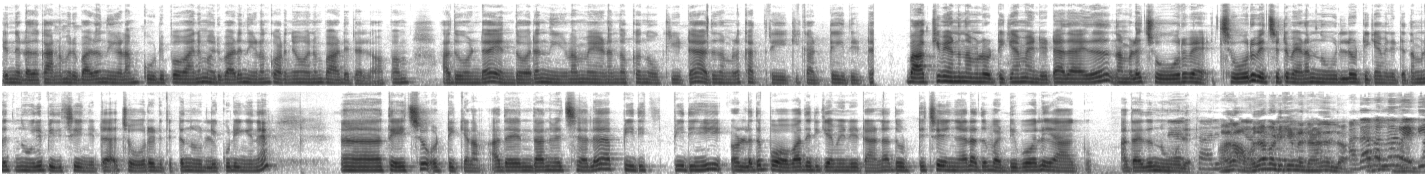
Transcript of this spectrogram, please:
എന്നുള്ളത്. കാരണം ഒരുപാട് നീളം കൂടിപ്പോവാനും ഒരുപാട് നീളം കുറഞ്ഞു പോകാനും പാടില്ലല്ലോ. അപ്പം അതുകൊണ്ട് എന്തോരം നീളം വേണമെന്നൊക്കെ നോക്കിയിട്ട് അത് നമ്മൾ കത്രികയ്ക്ക് കട്ട് ചെയ്തിട്ട് ബാക്കി വേണം നമ്മൾ ഒട്ടിക്കാൻ വേണ്ടിയിട്ട് അതായത് നമ്മൾ ചോറ് വേ ചോറ് വെച്ചിട്ട് വേണം നൂലിൽ ഒട്ടിക്കാൻ വേണ്ടിയിട്ട് നമ്മൾ നൂൽ പിരിച്ച് കഴിഞ്ഞിട്ട് ആ ചോറ് എടുത്തിട്ട് നൂലിൽ കൂടി ഇങ്ങനെ തേച്ച് ഒട്ടിക്കണം അത് എന്താണെന്ന് വെച്ചാൽ പിരി പിരി ഉള്ളത് പോവാതിരിക്കാൻ വേണ്ടിയിട്ടാണ് അത് ഒട്ടിച്ചു കഴിഞ്ഞാൽ അത് വടി പോലെയാകും അതായത് നൂൽ അത് അവരാ പഠിക്കണ്ട ഞാനല്ല അതാ പറഞ്ഞ റെഡി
